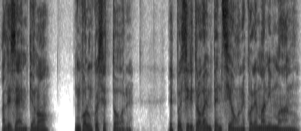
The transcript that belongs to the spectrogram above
ad esempio, no? In qualunque settore. E poi si ritrova in pensione con le mani in mano.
